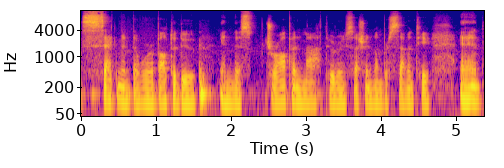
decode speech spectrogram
segment that we're about to do in this drop in math tutoring session number 70 and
